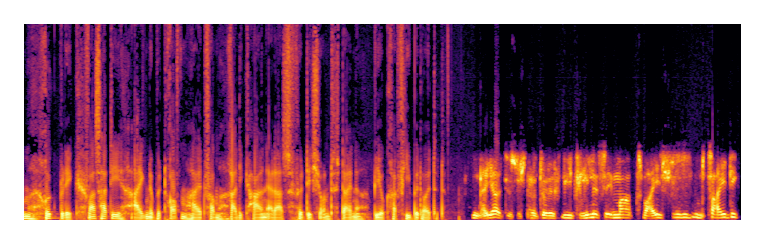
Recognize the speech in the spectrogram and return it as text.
Im Rückblick, was hat die eigene Betroffenheit vom radikalen Erlass für dich und deine Biografie bedeutet? Naja, das ist natürlich wie vieles immer zweiseitig.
